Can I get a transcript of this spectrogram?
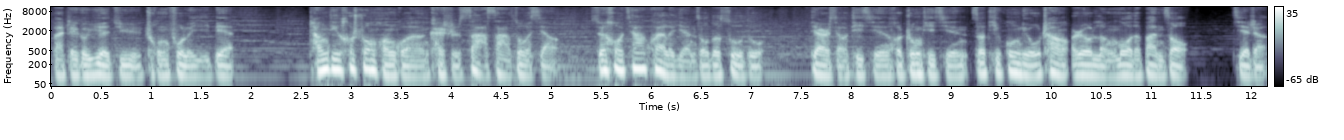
把这个乐句重复了一遍。长笛和双簧管开始飒飒作响，随后加快了演奏的速度。第二小提琴和中提琴则提供流畅而又冷漠的伴奏。接着，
